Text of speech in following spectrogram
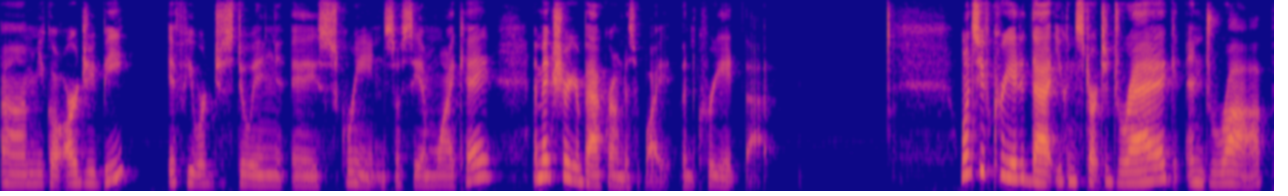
Um, you go RGB if you were just doing a screen, so CMYK, and make sure your background is white, then create that. Once you've created that, you can start to drag and drop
